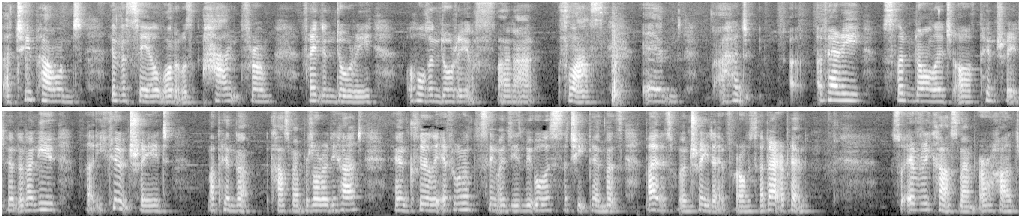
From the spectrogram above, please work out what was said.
a, a two pound in the sale one. It was Hank from Finding Dory, holding Dory in a, in a flask. And I had a, a very slim knowledge of pin trading and I knew that you couldn't trade a pin that cast members already had and clearly everyone had the same idea as me, oh this is a cheap pin, let's buy this one and trade it for obviously a better pin. So every cast member had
